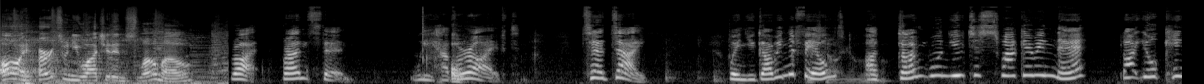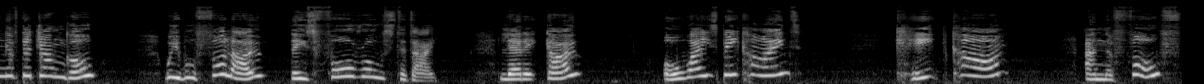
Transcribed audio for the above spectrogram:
Oh, it hurts when you watch it in slow-mo. Right, Branston, we have Oh. arrived. Today, when you go in the field, I don't want you to swagger in there like you're king of the jungle. We will follow these four rules today. Let it go. Always be kind. Keep calm. And the fourth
